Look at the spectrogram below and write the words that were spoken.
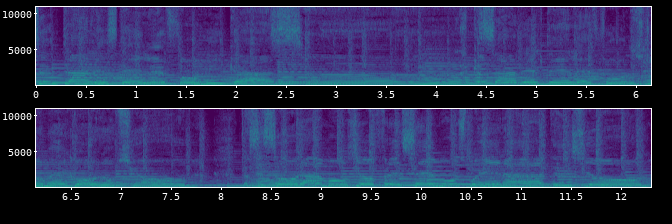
centrales telefónicas, la casa del teléfono es tu mejor opción. Te asesoramos y ofrecemos buena atención.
